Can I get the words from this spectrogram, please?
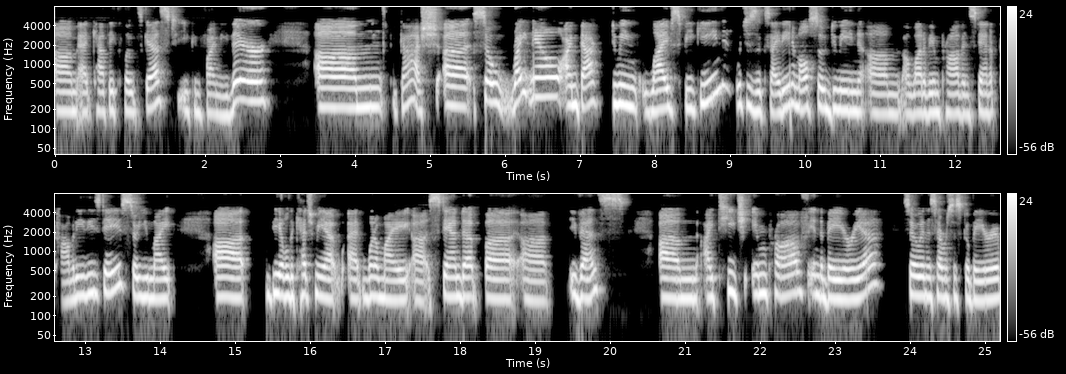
um, at Kathy Klotz Guest. You can find me there. Um, gosh, uh, so right now I'm back doing live speaking, which is exciting. I'm also doing um, a lot of improv and stand up comedy these days. So you might uh, be able to catch me at, at one of my uh, stand up uh, uh, events. Um, I teach improv in the Bay Area. So in the San Francisco Bay Area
